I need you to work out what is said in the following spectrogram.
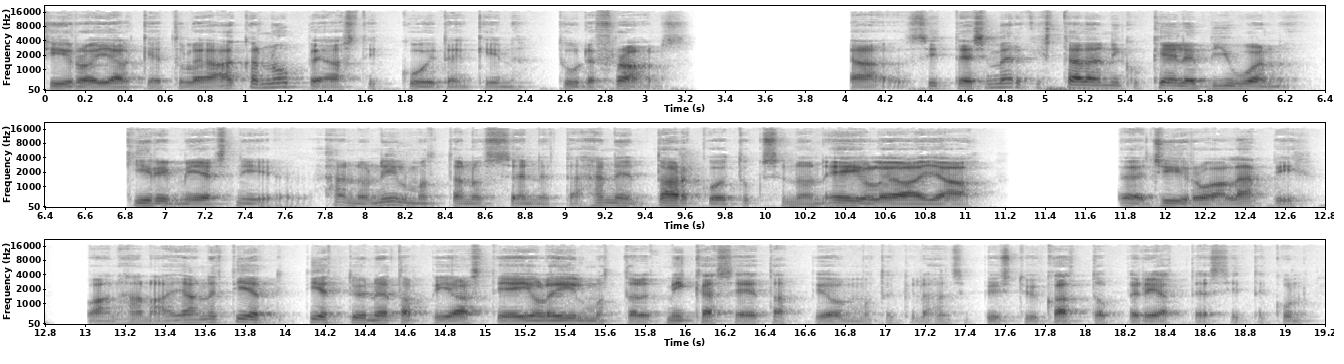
Giron jälkeen, tulee aika nopeasti kuitenkin Tour de France. Ja sitten esimerkiksi tällä niin kuin Caleb Juan kirimies, niin hän on ilmoittanut sen, että hänen tarkoituksenaan ei ole ajaa Giroa läpi, vaan hän ajaa ne tiet, tiettyyn etappiin asti. Ei ole ilmoittanut, mikä se etappi on, mutta kyllähän se pystyy katsoa periaatteessa sitten, kun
